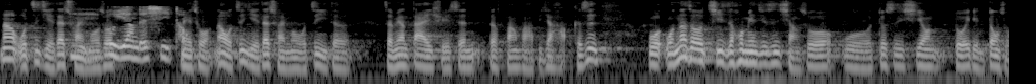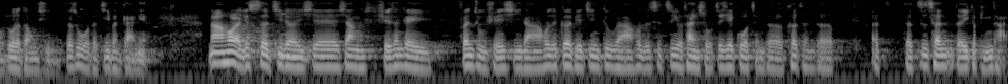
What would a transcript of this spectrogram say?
那我自己也在揣摩说，不一样的系统，没错。那我自己也在揣摩我自己的怎么样带学生的方法比较好。可是我我那时候其实后面就是想说，我就是希望多一点动手做的东西，这是我的基本概念。那后来就设计了一些像学生可以分组学习啦，或者个别进度啦，或者是自由探索这些过程的课程的呃的支撑的一个平台。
